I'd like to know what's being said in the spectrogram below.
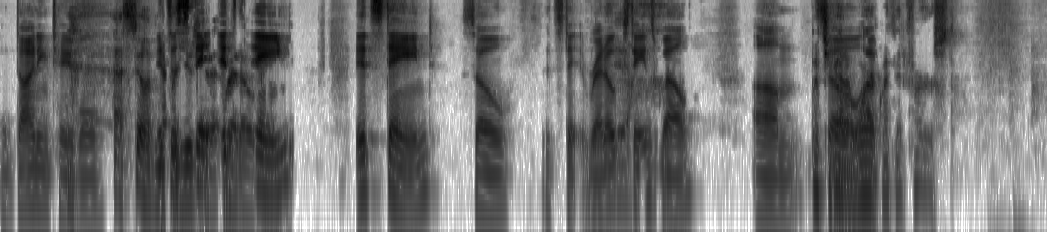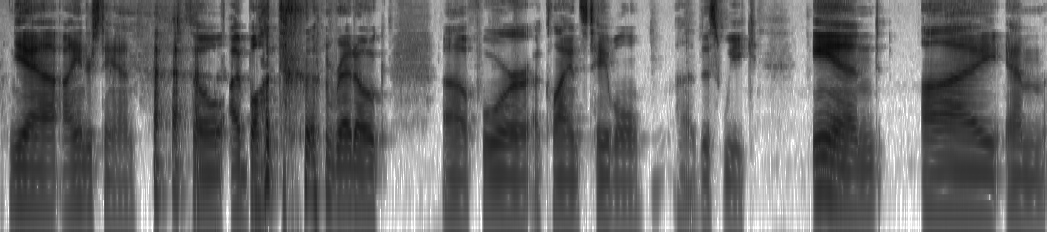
a dining table. I still have never it's used sta- it. It's stained. It's stained, so it's sta- red oak yeah. stains well. Um, but so you got to work I, with it first. Yeah, I understand. so I bought the red oak uh, for a client's table uh, this week, and I am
